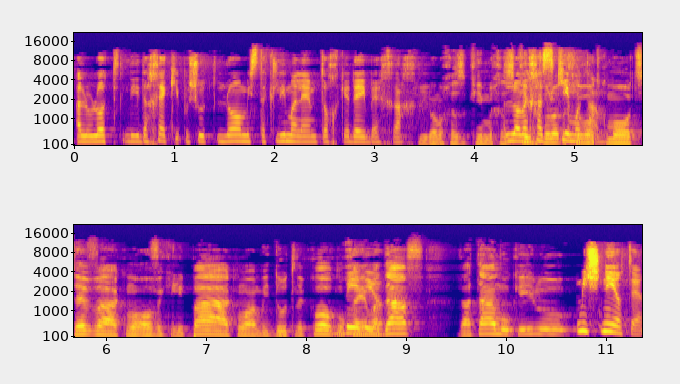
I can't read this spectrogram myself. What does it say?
עלולות להידחק, כי פשוט לא מסתכלים עליהם תוך כדי בהכרח. כי לא מחז... כי מחזקים לא מחזקים תכונות אחרות אותם. כמו צבע, כמו עובי קליפה, כמו עמידות לקור, כמו חיי בדיוק. מדף, והטעם הוא כאילו, משני יותר,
